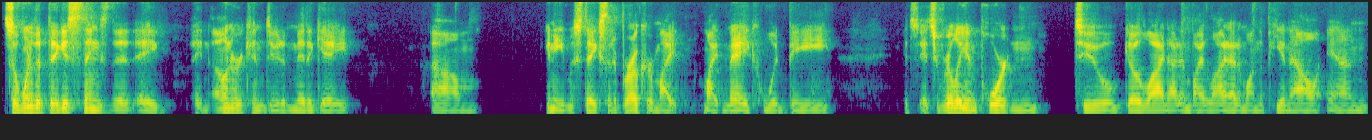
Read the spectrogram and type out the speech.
so one of the biggest things that a an owner can do to mitigate um, any mistakes that a broker might might make would be it's it's really important to go line item by line item on the P&L and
